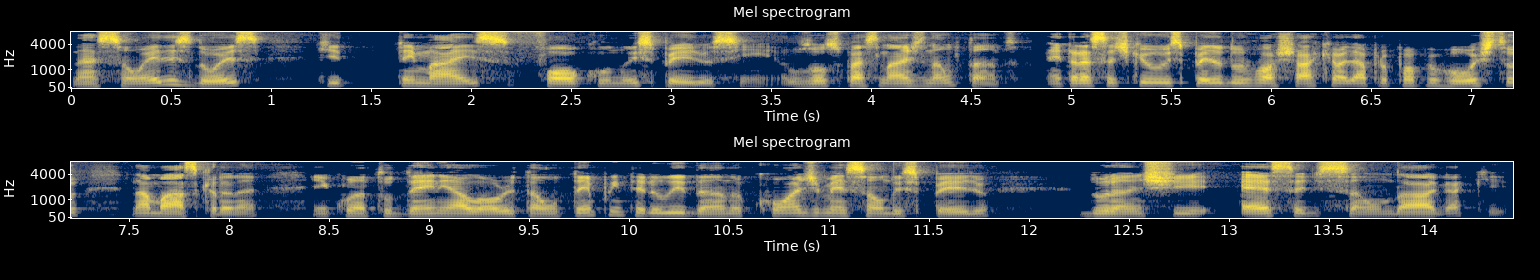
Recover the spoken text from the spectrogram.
Né? São eles dois que tem mais foco no espelho, assim. Os outros personagens não tanto. É interessante que o espelho do Rorschach é olhar para o próprio rosto na máscara, né? Enquanto o Danny e a Laurie estão o tempo inteiro lidando com a dimensão do espelho durante essa edição da HQ.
